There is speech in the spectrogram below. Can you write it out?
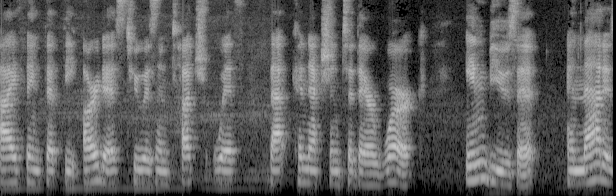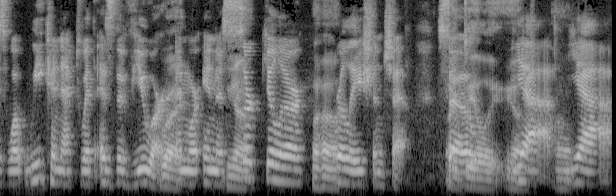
I think that the artist who is in touch with that connection to their work imbues it, and that is what we connect with as the viewer, Right. and we're in a Yeah. circular uh-huh. relationship. So Ideally, yeah. yeah, Oh. yeah.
